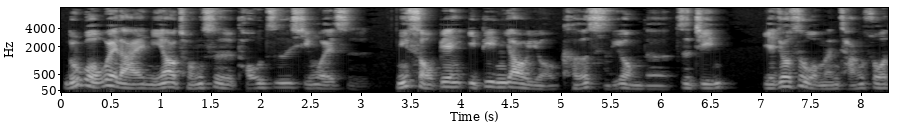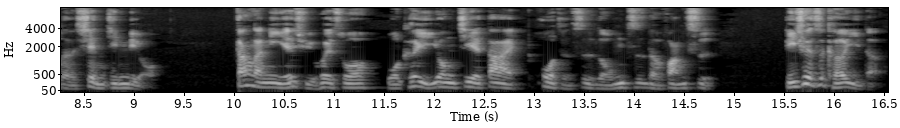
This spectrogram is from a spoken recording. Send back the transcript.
如果未来你要从事投资行为时，你手边一定要有可使用的资金，也就是我们常说的现金流。当然，你也许会说，我可以用借贷或者是融资的方式，的确是可以的。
